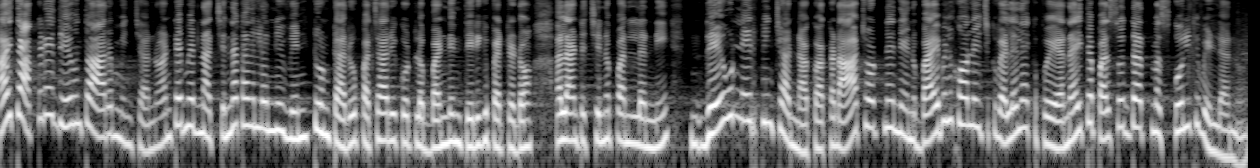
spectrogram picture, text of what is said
అయితే అక్కడే దేవునితో ఆరంభించాను. అంటే మీరు నా చిన్న కథలన్నీ వింటుంటారు. పచారీకోట్లో బండిని తిరిగి పెట్టడం అలాంటి చిన్న పనులన్నీ దేవుడు నేర్పించాడు నాకు. అక్కడ ఆ చోటనే నేను బైబిల్ కాలేజీకి వెళ్ళలేకపోయాను. అయితే పరిశుద్ధాత్మ స్కూల్కి వెళ్ళాను.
